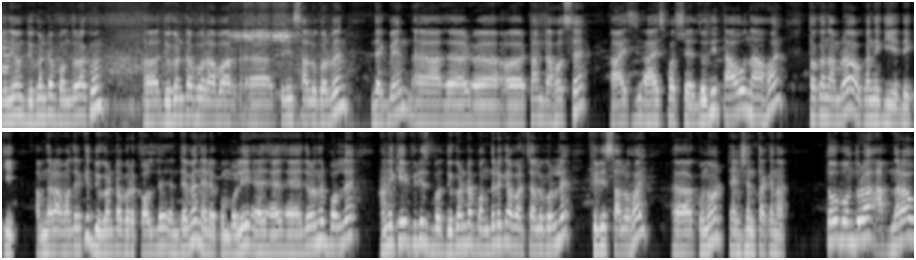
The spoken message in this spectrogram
মিনিমাম দুই ঘণ্টা বন্ধ রাখুন দুই ঘণ্টা পর আবার ফ্রিজ চালু করবেন। দেখবেন ঠান্ডা হচ্ছে আইস আইস হচ্ছে। যদি তাও না হয়, তখন আমরা ওখানে গিয়ে দেখি, আপনারা আমাদেরকে দুই ঘণ্টা পরে কল দেবেন, এরকম বলি। এ ধরনের বললে, অনেকেই ফ্রিজ দুই ঘণ্টা বন্ধ রেখে আবার চালু করলে ফ্রিজ চালু হয় কোনো টেনশন থাকে না। তো বন্ধুরা, আপনারাও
